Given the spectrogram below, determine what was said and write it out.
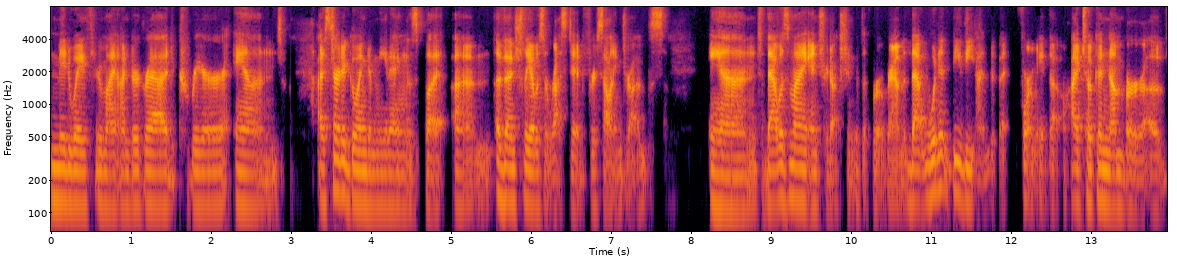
midway through my undergrad career and I started going to meetings, but um, eventually I was arrested for selling drugs. And that was my introduction to the program. That wouldn't be the end of it for me though. I took a number of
